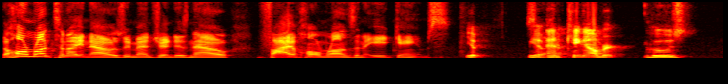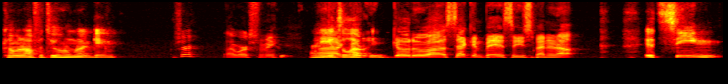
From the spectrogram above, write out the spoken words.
The home run tonight now, as we mentioned, is now five home runs in eight games. Yep. Yeah, and King Albert, who's coming off a two home run game. Sure, that works for me. And he gets uh, a lefty. Go, go to uh, second base. Are you spend it up. It's seeing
